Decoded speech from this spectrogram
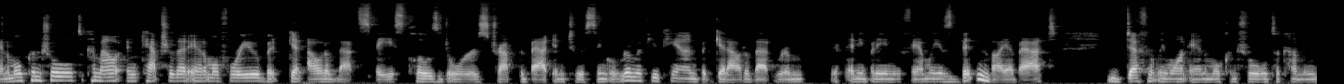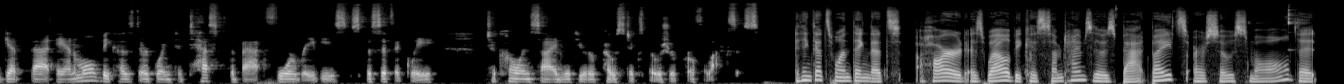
animal control to come out and capture that animal for you, but get out of that space, close doors, trap the bat into a single room if you can, but get out of that room. If anybody in your family is bitten by a bat, you definitely want animal control to come and get that animal because they're going to test the bat for rabies specifically to coincide with your post exposure prophylaxis. I think that's one thing that's hard as well because sometimes those bat bites are so small that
